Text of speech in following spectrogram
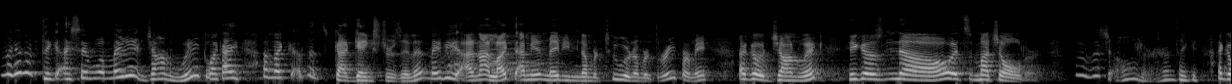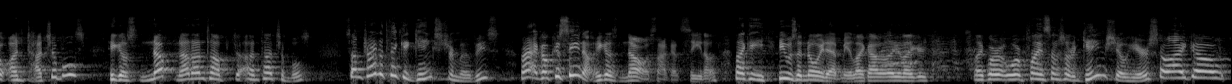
I'm like, I don't think. I said, well, maybe John Wick. Like I, I'm like, it's got gangsters in it. Maybe, and I like. I mean, maybe number two or number three for me. I go, John Wick. He goes, no, it's much older. Hmm, oh, much older. I'm thinking. I go, Untouchables. He goes, nope, not Untouchables. So I'm trying to think of gangster movies. Right? I go, Casino. He goes, no, it's not Casino. Like he, he was annoyed at me. Like, I, like, like we're, we're playing some sort of game show here. So I go,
